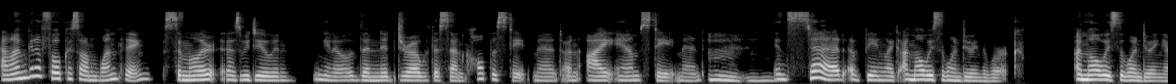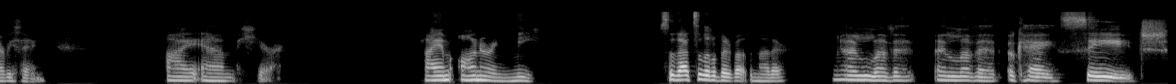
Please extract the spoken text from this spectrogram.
And I'm going to focus on one thing, similar as we do in you know, the nidra with the sankalpa statement, an I am statement, mm-hmm. instead of being like, I'm always the one doing the work. I'm always the one doing everything. I am here. I am honoring me. So that's a little bit about the mother. I love it. I love it. Okay, sage.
